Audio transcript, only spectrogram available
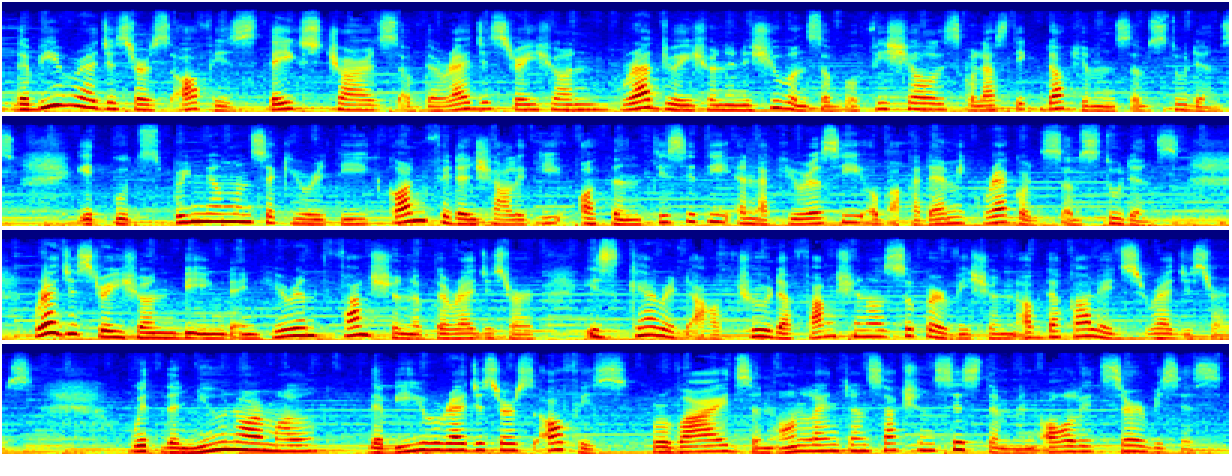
The BU Registrar's Office takes charge of the registration, graduation, and issuance of official scholastic documents of students. It puts premium on security, confidentiality, authenticity, and accuracy of academic records of students. Registration, being the inherent function of the registrar, is carried out through the functional supervision of the college registrars. With the new normal, the BU Registrar's Office provides an online transaction system and all its services.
